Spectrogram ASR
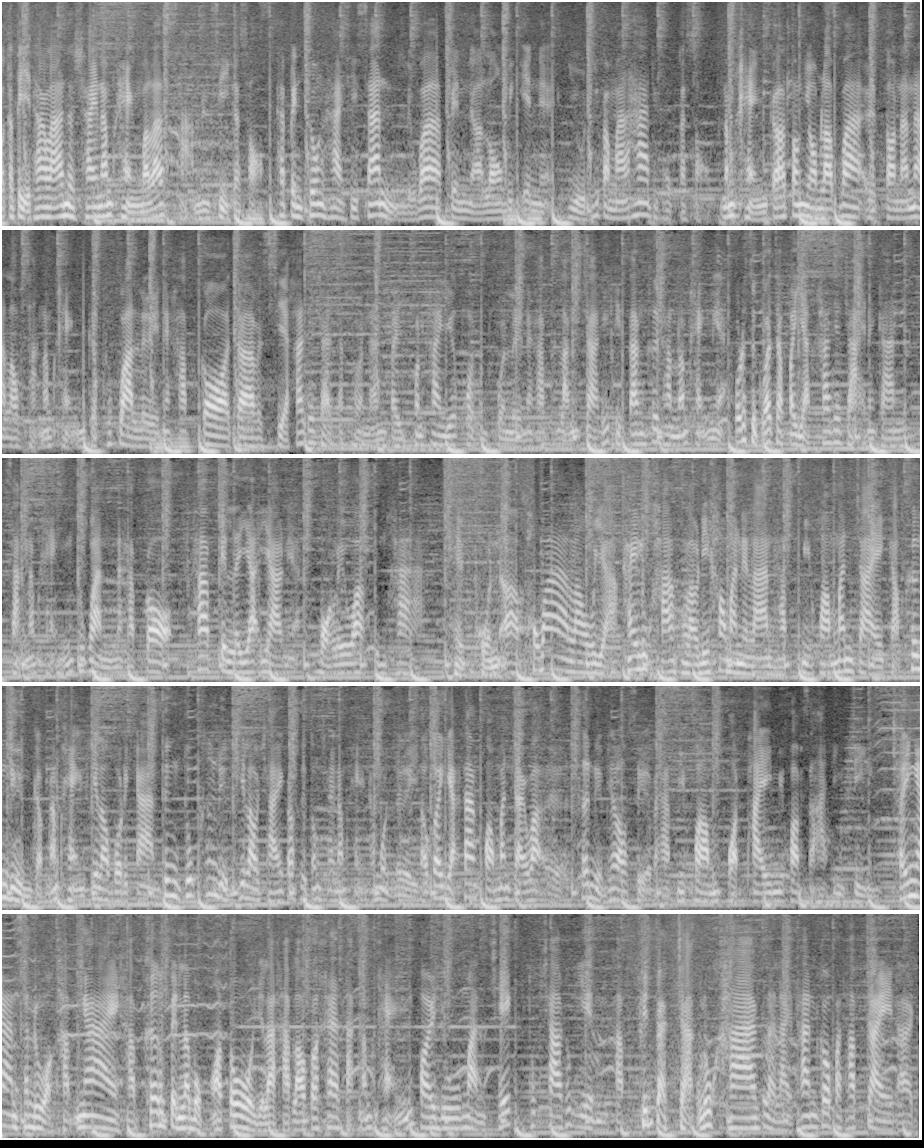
ปกติทางร้านจะใช้น้ำแข็งวันละ 3-4 กระสอบ ถ้าเป็นช่วงไฮซีซั่นหรือว่าเป็นลองวิกเอนเนี่ยอยู่ที่ประมาณ 5-6 กระสอบ น้ำแข็งก็ต้องยอมรับว่าเออตอนนั้นนะเราสั่งน้ำแข็งเกือบทุกวันเลยนะครับ ก็จะเสียค่าใช้จ่ายจากส่วนนั้นไปค่อนข้างเยอะพอสมควรเลยนะครับ หลังจากที่ติดตั้งเครื่องทำน้ำแข็งเนี่ยก็รู้สึกว่าจะประหยัดค่าใช้จ่ายในการสั่งน้ำแข็งทุกวันนะครับ ก็ถ้าเป็นระยะยาวเนี่ยบอกเลยว่าคุ้มค่า เหตุผลเพราะว่าเราอยากให้ลูกค้าของเราที่เข้ามาในร้านครับมีความมั่นใจกับเครื่องดื่มกับน้ำแข็งที่เราบริการ ซึ่งทุกเครื่องดื่มที่เราใช้ก็คือต้องใช้น้ำแข็งทั้งหมดเลยเราก็อยากสร้างความมั่นใจว่าเออเครื่องดื่มที่เราเสิร์ฟอะครับมีความปลอดภัยมีความสะอาดจริง ๆ ใช้งานสะดวกครับง่ายครับเครื่องเป็นระบบออโต้อยู่แล้วครับเราก็แค่ตักน้ำแข็งคอยดูหมั่นเช็ค ทุกเช้าทุกเย็นครับฟีดแบ็กจากลูกค้าหลาย ๆ ท่านก็ประทับใจ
